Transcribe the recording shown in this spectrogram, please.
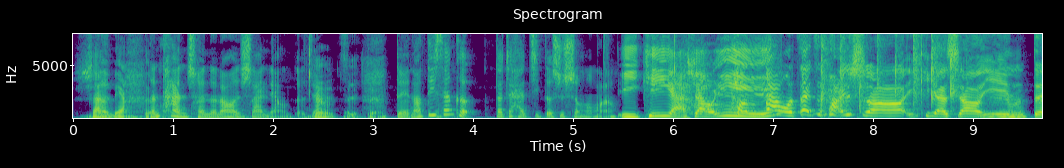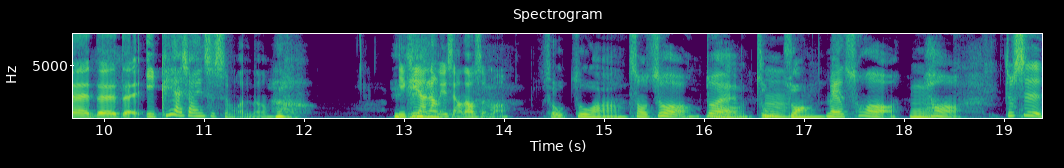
善良的、很坦诚的，然后很善良的这样子。对对。然后第三个，大家还记得是什么吗？IKEA 效应。很棒，我再次拍手。IKEA 效应，对对对，IKEA 效应是什么呢？IKEA 让你想到什么？手作啊，手作，对，组装，没错，嗯，就是。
